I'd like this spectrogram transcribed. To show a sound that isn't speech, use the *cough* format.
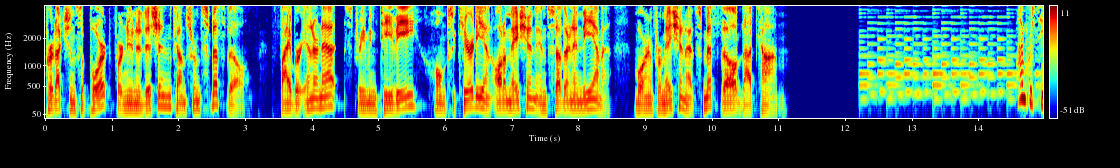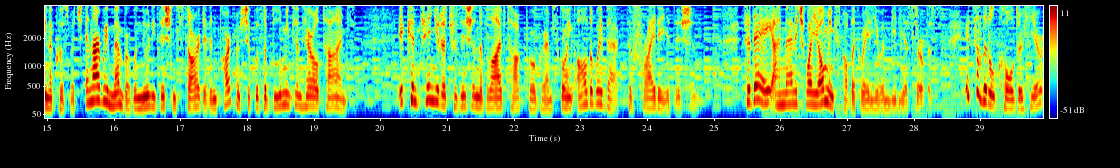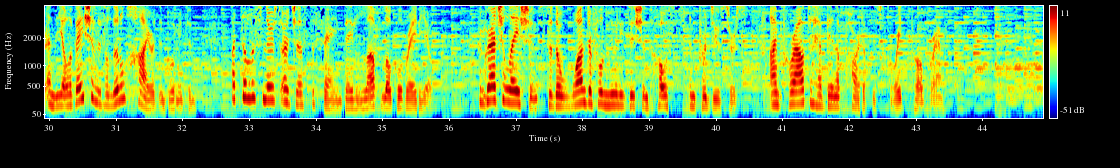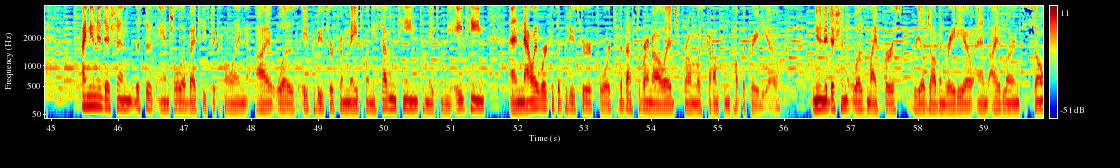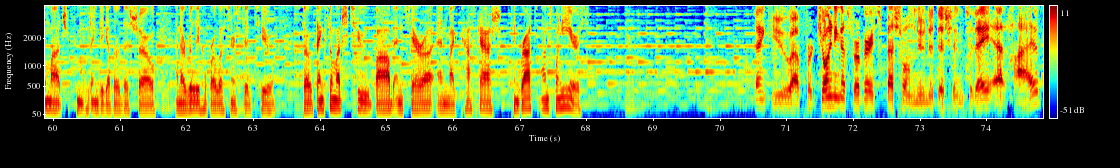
Production support for Noon Edition comes from Smithville. Fiber internet, streaming TV, home security, and automation in southern Indiana. More information at smithville.com. I'm Christina Kuzmych, and I remember when Noon Edition started in partnership with the Bloomington Herald Times. It continued a tradition of live talk programs going all the way back to Friday edition. Today, I manage Wyoming's public radio and media service. It's a little colder here, and the elevation is a little higher than Bloomington, but the listeners are just the same. They love local radio. Congratulations to the wonderful Noon Edition hosts and producers. I'm proud to have been a part of this great program. Hi, Noon Edition. This is Angelo Bautista calling. I was a producer from May 2017 to May 2018, and now I work as a producer for To the Best of Our Knowledge from Wisconsin Public Radio. Noon Edition was my first real job in radio, and I learned so much from putting together this show, and I really hope our listeners did too. So thanks so much to Bob and Sarah and Mike Paskash. Congrats on 20 years. Thank you uh, for joining us for a very special Noon Edition today at Hive.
